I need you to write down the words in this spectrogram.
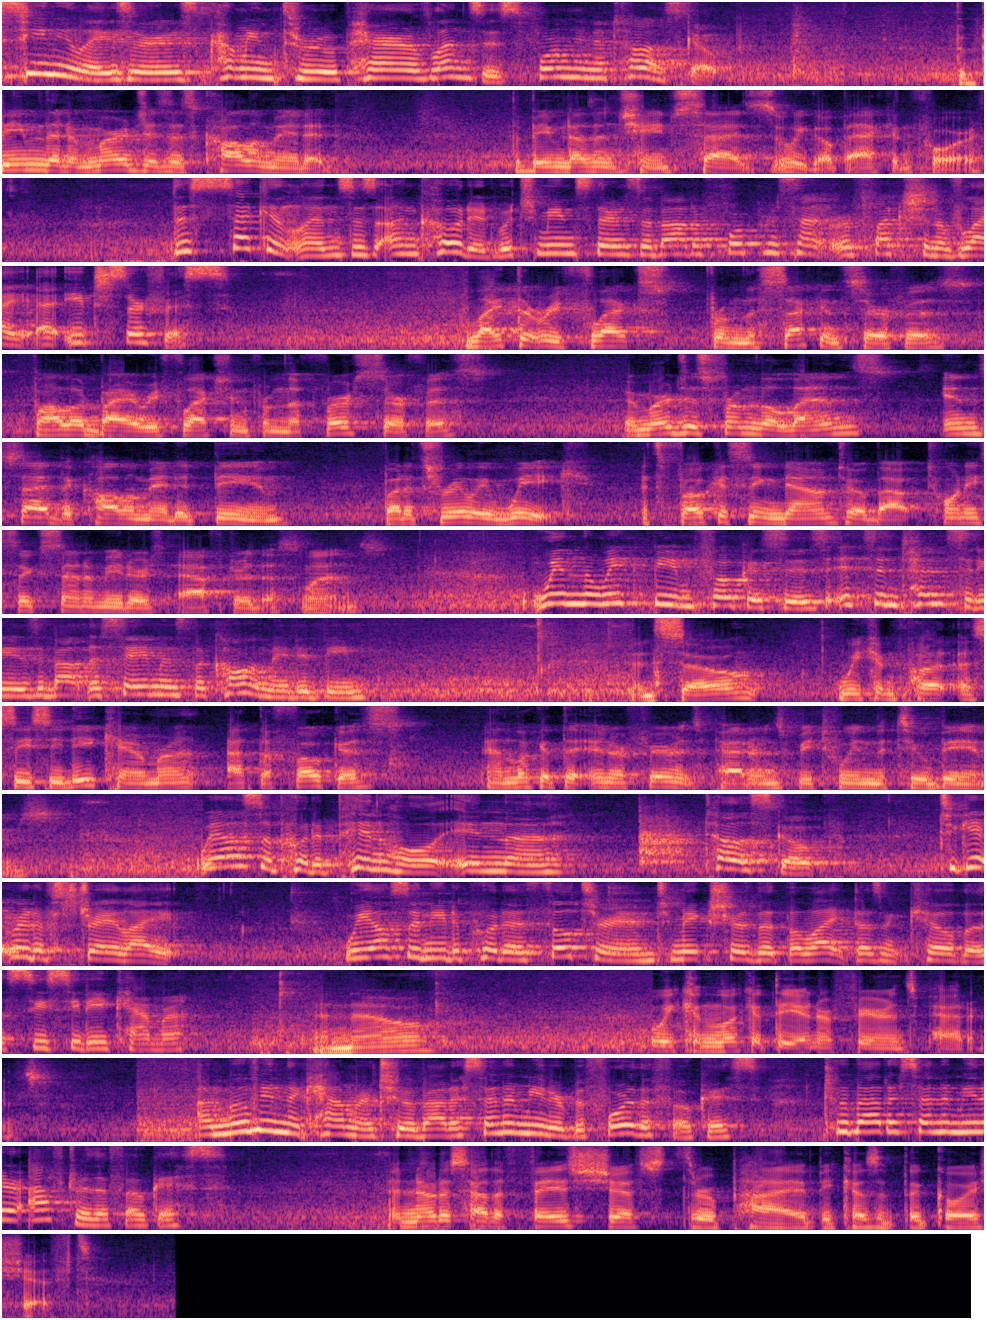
Cassini laser is coming through a pair of lenses, forming a telescope. The beam that emerges is collimated. The beam doesn't change size as we go back and forth. This second lens is uncoated, which means there's about a 4% reflection of light at each surface. Light that reflects from the second surface, followed by a reflection from the first surface, emerges from the lens inside the collimated beam, but it's really weak. It's focusing down to about 26 centimeters after this lens. When the weak beam focuses, its intensity is about the same as the collimated beam. And so we can put a CCD camera at the focus and look at the interference patterns between the two beams. We also put a pinhole in the telescope to get rid of stray light. We also need to put a filter in to make sure that the light doesn't kill the CCD camera. And now we can look at the interference patterns. I'm moving the camera to about a centimeter before the focus to about a centimeter after the focus. And notice how the phase shifts through pi because of the Gouy shift.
